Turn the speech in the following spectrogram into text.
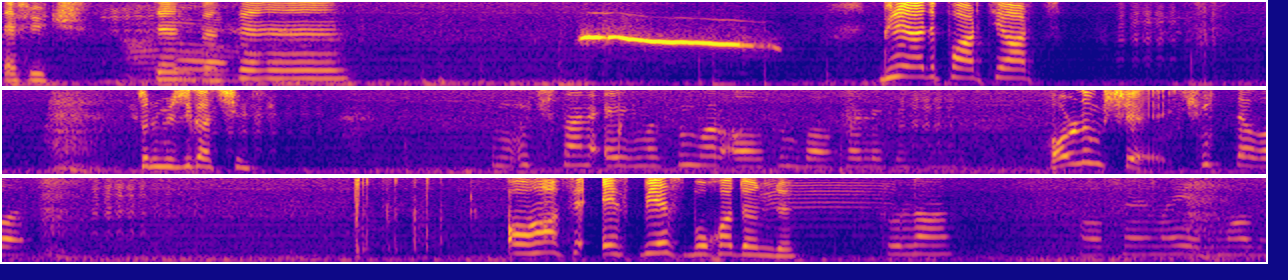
F3. Dın dın dın. Güney hadi parti art. Dur müzik açayım. Şimdi üç tane elmasım var altın baltayla geziniyor. Harlem Shake. Stick de var. Oha F- FPS boka döndü. Dur lan. Altın elmayı elime alayım.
